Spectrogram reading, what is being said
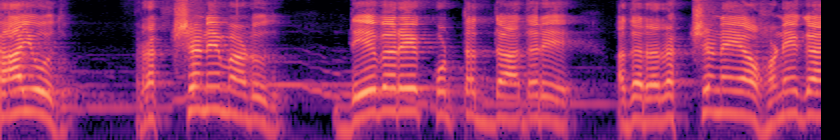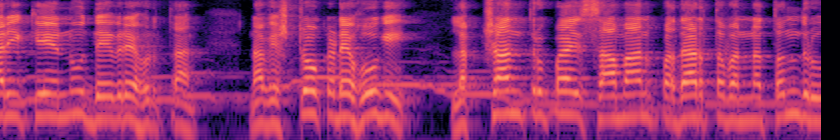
ಕಾಯೋದು, ರಕ್ಷಣೆ ಮಾಡೋದು. ದೇವರೇ ಕೊಟ್ಟದ್ದಾದರೆ ಅದರ ರಕ್ಷಣೆಯ ಹೊಣೆಗಾರಿಕೆಯನ್ನು ದೇವರೇ ಹೊರ್ತಾನೆ ನಾವೆಷ್ಟೋ ಕಡೆ ಹೋಗಿ ಲಕ್ಷಾಂತರ ರೂಪಾಯಿ ಸಾಮಾನು ಪದಾರ್ಥವನ್ನು ತಂದರೂ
